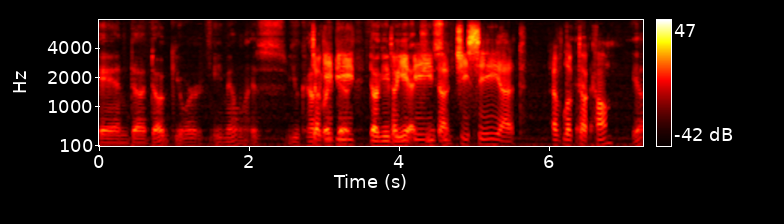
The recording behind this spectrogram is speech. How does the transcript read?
And uh, Doug, your email is you have it right there. DougieB, Dougie B at GC. DougieB.gc at outlook.com. Yeah.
